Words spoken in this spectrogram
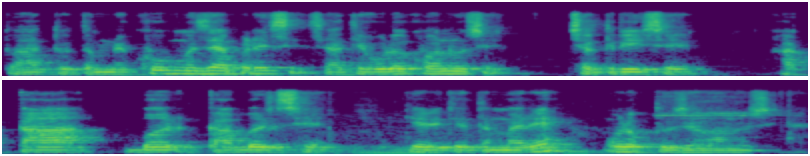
તો આ તો તમને ખૂબ મજા પડે છે, સાથે ઓળખવાનું છે. છત્રી છે, આ કા, બર, કાબર છે, તે રીતે તમારે ઓળખતું જવાનું છે.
